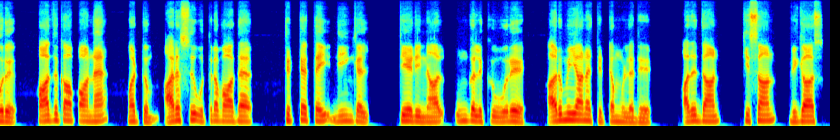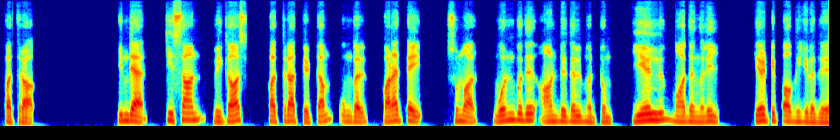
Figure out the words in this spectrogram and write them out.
ஒரு பாதுகாப்பான மற்றும் அரசு உத்தரவாத திட்டத்தை நீங்கள் தேடினால் உங்களுக்கு ஒரு அருமையான திட்டம் உள்ளது. அதுதான் கிசான் விகாஸ் பத்ரா. இந்த கிசான் விகாஸ் பத்ரா திட்டம் உங்கள் பணத்தை சுமார் ஒன்பது ஆண்டுகள் மற்றும் ஏழு மாதங்களில் இரட்டிப்பாகுகிறது.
